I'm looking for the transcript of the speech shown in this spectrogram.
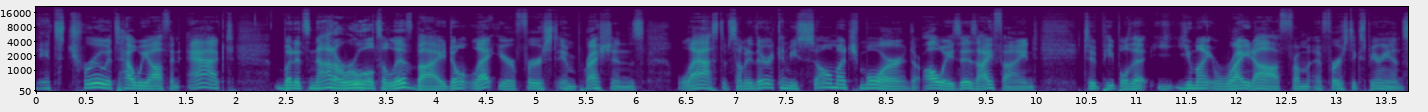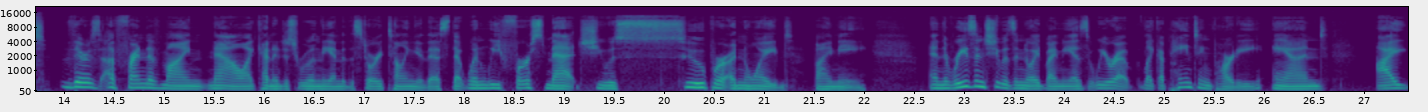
it, it's true it's how we often act but it's not a rule to live by. Don't let your first impressions last of somebody. There can be so much more, there always is, I find, to people that y- you might write off from a first experience. There's a friend of mine now, I kind of just ruined the end of the story telling you this, that when we first met, she was super annoyed by me. And the reason she was annoyed by me is we were at like a painting party and I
